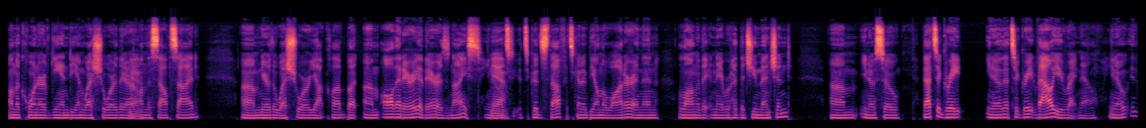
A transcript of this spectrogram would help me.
on the corner of Gandy and West Shore there Yeah. on the south side, um, near the West Shore Yacht Club. But um, all that area there is nice. You know, Yeah. it's it's good stuff. It's going to be on the water, and then along with the neighborhood that you mentioned. Um, you know, so that's a great, you know, that's a great value right now. You know, it,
